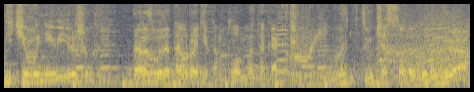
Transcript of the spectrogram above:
Ой, Нічого не вижу. Зараз буде там в роті, там пломба така. Буде. Гра.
